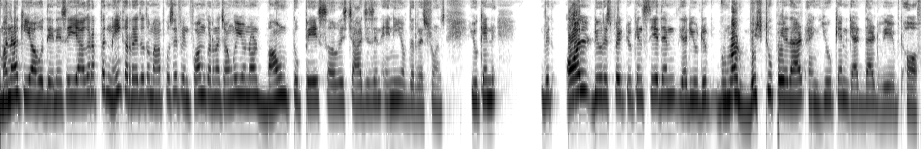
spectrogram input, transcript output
मना किया हो देने से या अगर अब तक नहीं कर रहे थे तो मैं आपको सिर्फ़ इन्फॉर्म करना चाहूँगा you not bound to pay service charges in any of the restaurants you can with all due respect you can say them that you do, not wish to pay that and you can get that waived off.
